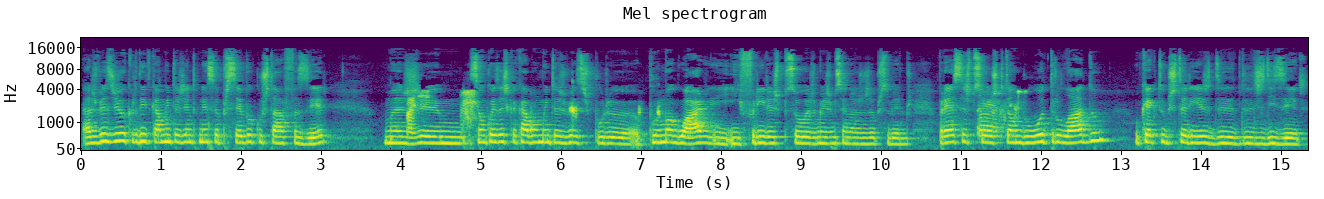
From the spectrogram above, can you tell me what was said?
às vezes eu acredito que há muita gente que nem se aperceba que o está a fazer mas um, são coisas que acabam muitas vezes por, uh, por magoar e, e, ferir as pessoas, mesmo sem nós nos apercebermos. Para essas pessoas que estão do outro lado, o que é que tu gostarias de, de lhes dizer?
